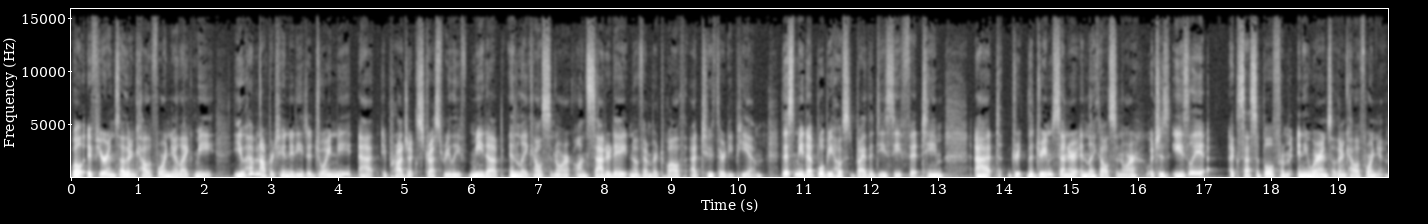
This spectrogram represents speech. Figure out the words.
Well, if you're in Southern California like me, you have an opportunity to join me at a Project Stress Relief meetup in Lake Elsinore on Saturday, November 12th at 2:30 p.m. This meetup will be hosted by the DC Fit team at the Dream Center in Lake Elsinore, which is easily accessible from anywhere in Southern California.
